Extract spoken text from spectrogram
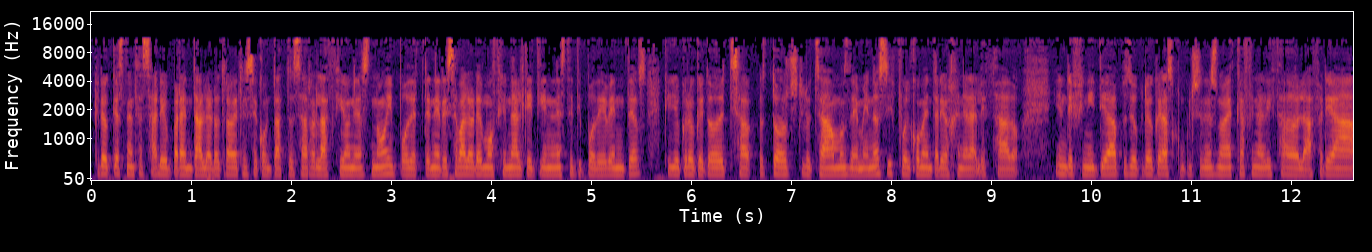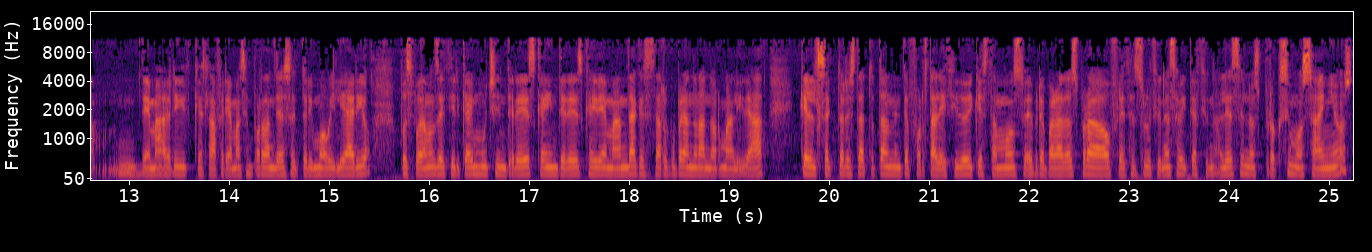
creo que es necesario para entablar otra vez ese contacto, esas relaciones ¿no? y poder tener ese valor emocional que tienen este tipo de eventos, que yo creo que todos, todos luchábamos de menos y fue el comentario generalizado. Y en definitiva, pues yo creo que las conclusiones, una vez que ha finalizado la Feria de Madrid, que es la feria más importante del sector inmobiliario, pues podemos decir que hay mucho interés, que hay interés, que hay demanda, que se está recuperando la normalidad, que el sector está totalmente fortalecido y que estamos eh, preparados para ofrecer soluciones habitacionales en los próximos años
